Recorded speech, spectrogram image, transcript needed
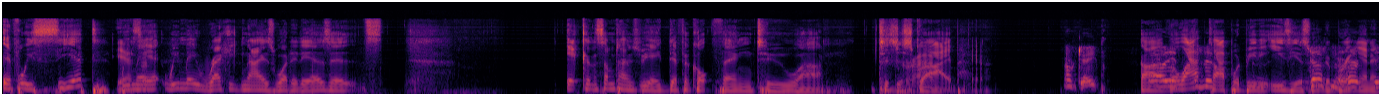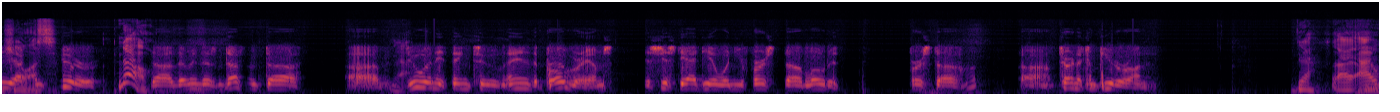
if we see it, Yeah, we so- may we may recognize what it is. It's it can sometimes be a difficult thing to uh, to describe. Okay. Uh, Well, the it- it- laptop would be the easiest It one to bring hurt in and the, show uh, us. Computer. No, Uh, I mean, this doesn't uh, uh, No. do anything to any of the programs. It's just the idea when you first uh, load it, first uh, uh, turn the computer on. yeah, I, I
